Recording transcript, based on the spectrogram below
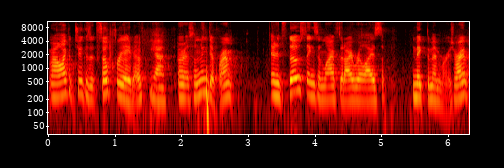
And I like it too because it's so creative. Yeah. And it's something different. And it's those things in life that I realize make the memories, right?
